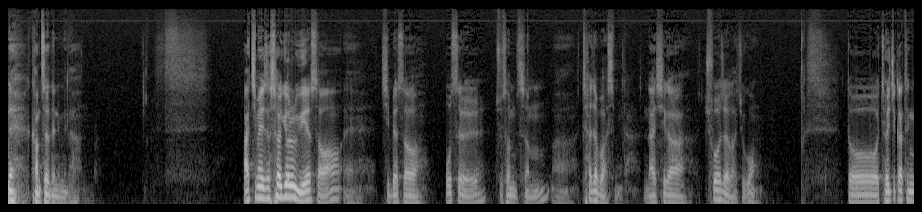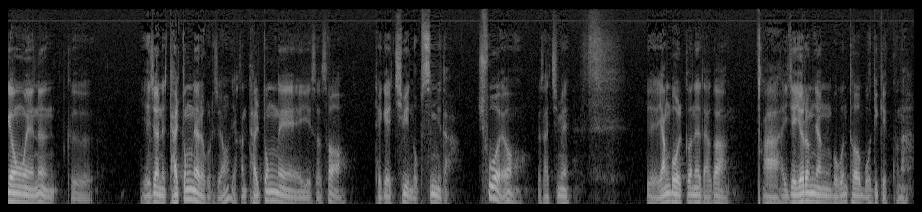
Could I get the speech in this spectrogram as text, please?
네, 감사드립니다. 아침에 이제 설교를 위해서 예, 집에서 옷을 주섬주섬 아, 찾아봤습니다. 날씨가 추워져가지고 또 저희 집 같은 경우에는 그 예전에 달동네라고 그러죠. 약간 달동네에 있어서 되게 집이 높습니다. 추워요. 그래서 아침에 예, 양복을 꺼내다가 아 이제 여름 양복은 더 못 입겠구나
